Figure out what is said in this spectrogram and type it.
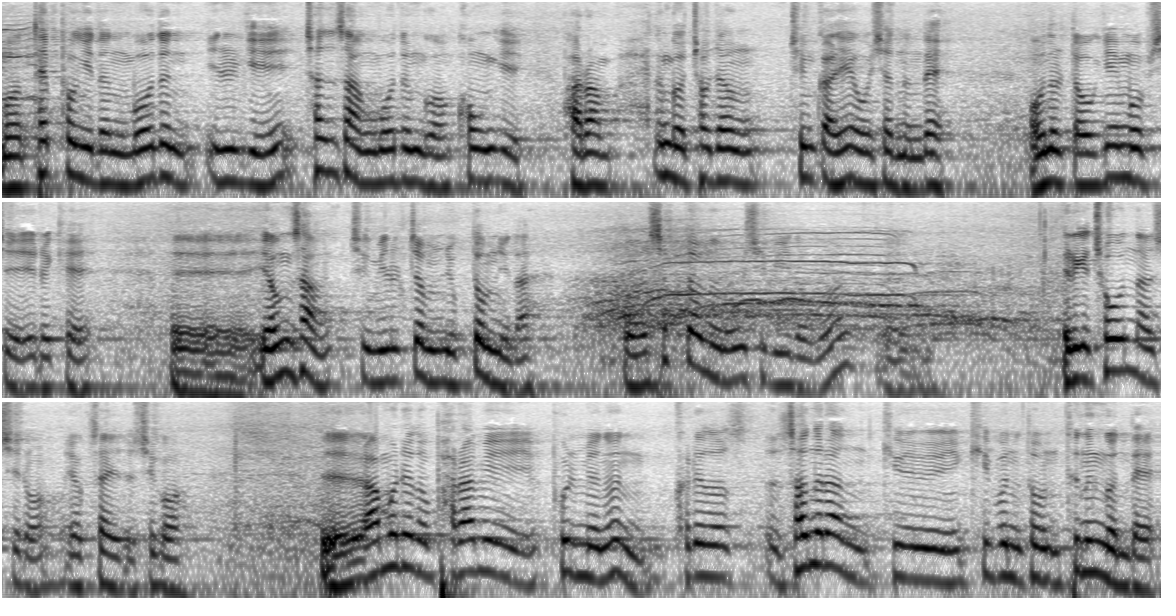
뭐 태풍이든 모든 일기, 천상 모든 거, 공기, 바람 모든 거 조정 지금까지 해 오셨는데 오늘 또 어김없이 이렇게 에, 영상 지금 1.6도입니다. 어, 습도는 52도고 이렇게 좋은 날씨로 역사해 주시고 에, 아무래도 바람이 불면은 그래도 서늘한 기, 기분이 좀 드는 건데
